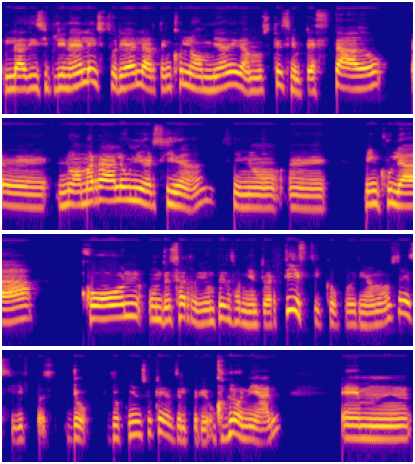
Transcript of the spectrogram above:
la disciplina de la historia del arte en Colombia, digamos que siempre ha estado eh, no amarrada a la universidad, sino eh, vinculada con un desarrollo de un pensamiento artístico, podríamos decir, pues yo, yo pienso que desde el periodo colonial, em,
